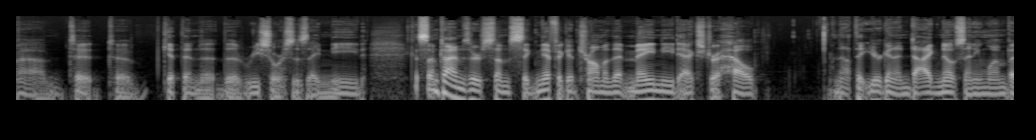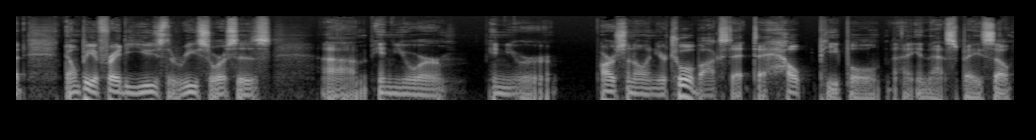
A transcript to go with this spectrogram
um, to to get them the, the resources they need. Because sometimes there's some significant trauma that may need extra help. Not that you're going to diagnose anyone, but don't be afraid to use the resources um, in your in your arsenal in your toolbox to, to help people uh, in that space. So,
